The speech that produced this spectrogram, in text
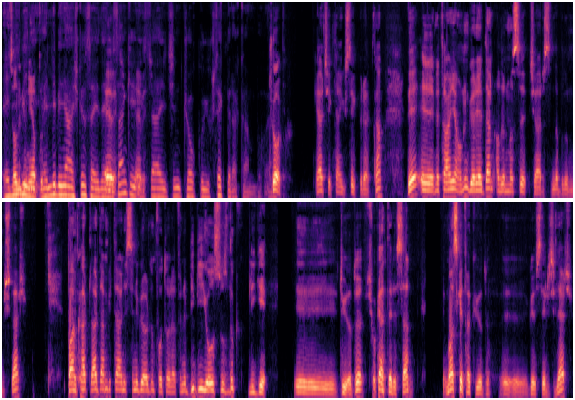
50 bin, yapıp... 50 bini aşkın sayıda evet, insan ki evet. İsrail için çok yüksek bir rakam bu. Evet. Çok. Gerçekten yüksek bir rakam. Ve e, Netanyahu'nun görevden alınması çağrısında bulunmuşlar. Pankartlardan bir tanesini gördüm fotoğrafını. Bibi Yolsuzluk Ligi e, diyordu. Çok enteresan. Maske takıyordu e, göstericiler.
